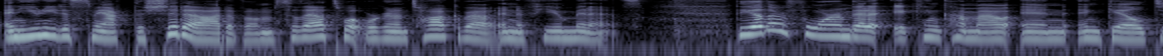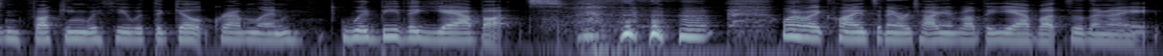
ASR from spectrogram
and you need to smack the shit out of him. So that's what we're going to talk about in a few minutes. The other form that it can come out in in guilt and fucking with you with the guilt gremlin would be the yeah buts. One of my clients and I were talking about the yeah buts the other night.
